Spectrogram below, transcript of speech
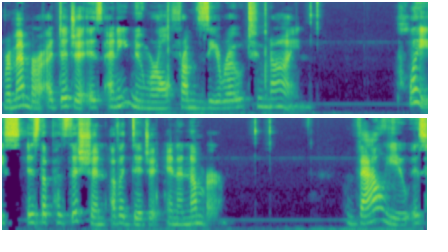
Remember, a digit is any numeral from 0 to 9. Place is the position of a digit in a number. Value is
